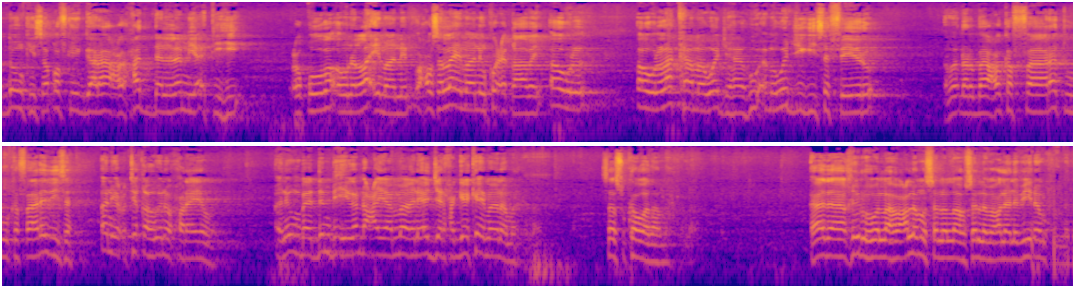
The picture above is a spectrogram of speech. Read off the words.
addoonkiisa qofkii garaaco xaddan lam ya'tihi cuquubo ounan la imaanin waxuusan la imaanin ku ciqaabay ow lakama wajhahu ama wejigiisa feero ama dharbaaxo kafaaratuhu kafaaradiisa an yuctiqahu inuu xoreeyo. Ani unbaa dembi iiga dhacayaa maahani ajar xaggee ka imaana marka. Saasuu ka wadaa marka. Hada aakhiruhu wallahu aclam wsala allah wslama cla nabiyina mxamed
